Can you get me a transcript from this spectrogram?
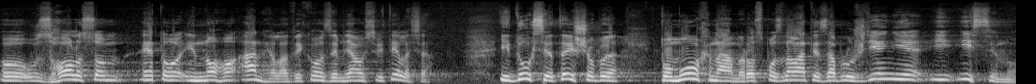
з голосом этого інного ангела, до якого земля освітилася. І Дух Святий, щоб помог нам розпознавати заблуждення і істину.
